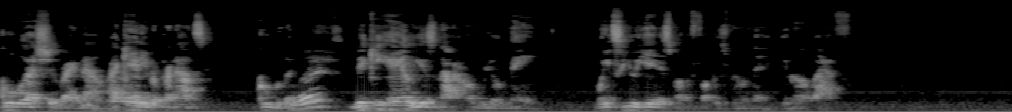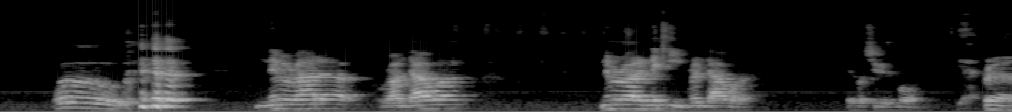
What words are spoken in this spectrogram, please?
Google that shit right now. I can't even pronounce it. Google it. What? Nikki Haley is not her real name. Wait till you hear this motherfucker's real name. You're gonna laugh. Whoa. Nimarata Randhawa. Nimarata Nikki Randhawa is what she was born. Bruh.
